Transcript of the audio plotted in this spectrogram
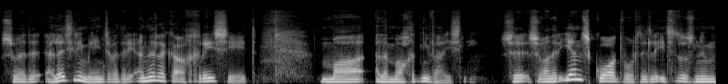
So die, hulle is die mense wat 'n innerlike aggressie het, maar hulle mag dit nie wys nie. So so wanneer eens kwaad word, het hulle iets wat ons noem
